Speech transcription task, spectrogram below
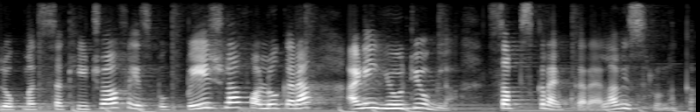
लोकमत सखीच्या फेसबुक पेजला फॉलो करा आणि यूट्यूबला सबस्क्राईब करायला विसरू नका.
